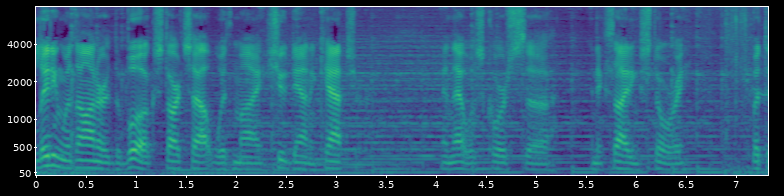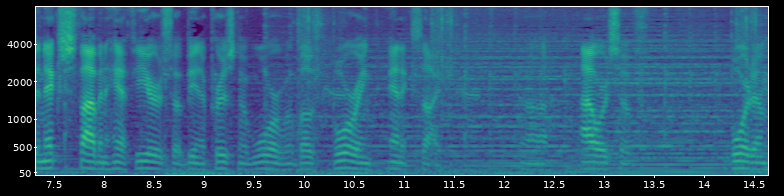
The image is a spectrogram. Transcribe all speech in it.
Leading with Honor, the book, starts out with my shoot down and capture. And that was, of course, uh, an exciting story. But the next five and a half years of being a prisoner of war were both boring and exciting. Uh, hours of boredom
